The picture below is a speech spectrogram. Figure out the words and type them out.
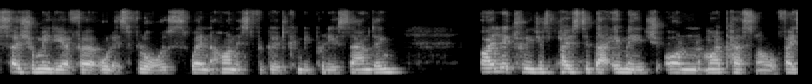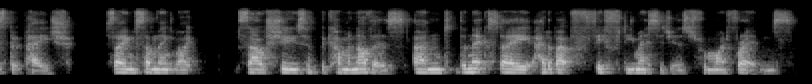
social media, for all its flaws, when harnessed for good, can be pretty astounding. I literally just posted that image on my personal Facebook page saying something like, Sal's shoes have become another's. And the next day, had about 50 messages from my friends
